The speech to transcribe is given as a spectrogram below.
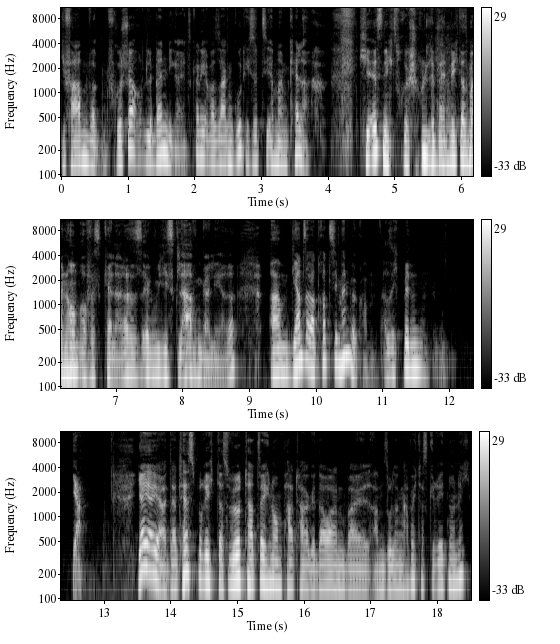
Die Farben wirken frischer und lebendiger. Jetzt kann ich aber sagen, gut, ich sitze hier in meinem Keller. Hier ist nichts frisch und lebendig, das ist mein Homeoffice-Keller. Das ist irgendwie die Sklavengaleere. Ähm, die haben es aber trotzdem hinbekommen. Also ich bin, ja, ja, ja, ja, der Testbericht, das wird tatsächlich noch ein paar Tage dauern, weil ähm, so lange habe ich das Gerät noch nicht.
